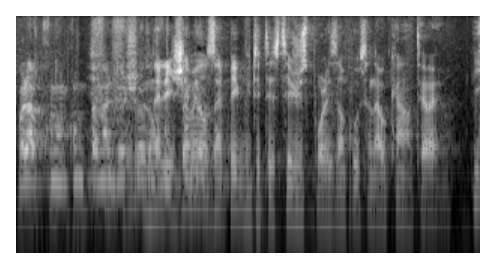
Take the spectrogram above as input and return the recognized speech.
voilà, prendre en compte pas mal de choses. N'allez jamais dans un pays que vous détestez juste pour les impôts, ça n'a aucun intérêt. Il, il-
